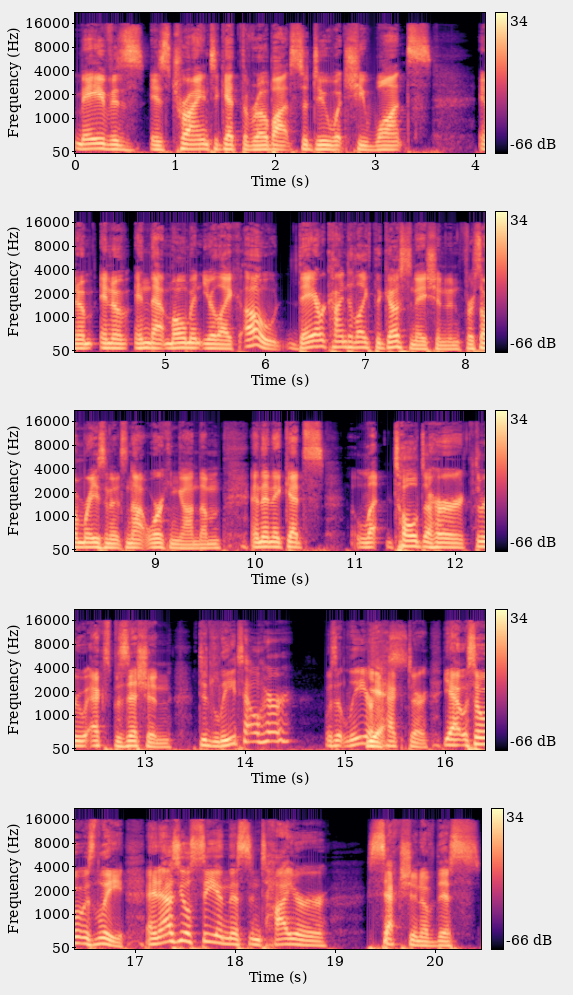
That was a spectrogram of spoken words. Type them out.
Maeve is is trying to get the robots to do what she wants, in a in a in that moment you're like, "Oh, they are kind of like the Ghost Nation and for some reason it's not working on them." And then it gets le- told to her through exposition. Did Lee tell her? Was it Lee or yes. Hector? Yeah, so it was Lee. And as you'll see in this entire section of this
